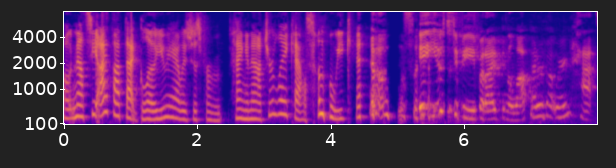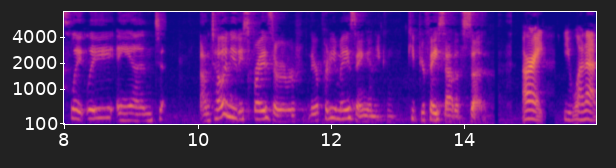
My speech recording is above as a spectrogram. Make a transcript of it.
Oh, now see, I thought that glow you had was just from hanging out at your lake house on the weekend. Well, it used to be, but I've been a lot better about wearing hats lately. And I'm telling you, these sprays are they're pretty amazing, and you can keep your face out of the sun. All right, you want to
